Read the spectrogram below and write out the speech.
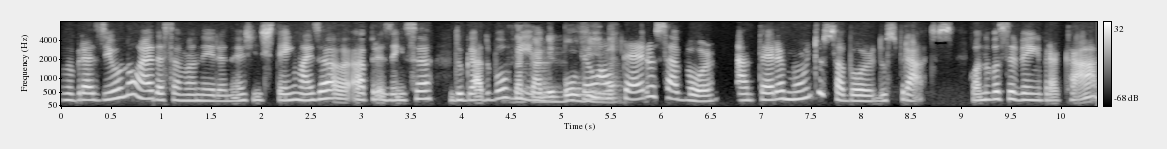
no Brasil não é dessa maneira, né? A gente tem mais a, a presença do gado bovino. Da carne bovina. Então altera o sabor, altera muito o sabor dos pratos. Quando você vem para cá,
